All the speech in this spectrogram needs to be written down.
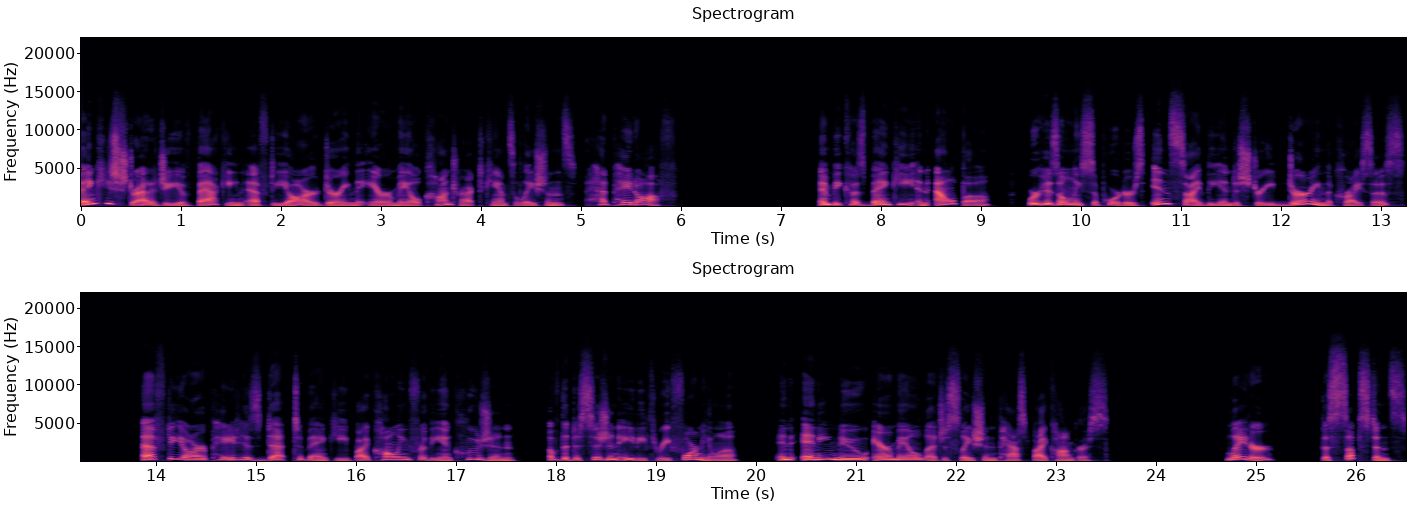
Behncke's strategy of backing FDR during the airmail contract cancellations had paid off. And because Behncke and ALPA were his only supporters inside the industry during the crisis, FDR paid his debt to Behncke by calling for the inclusion of the Decision 83 formula in any new airmail legislation passed by Congress. Later, the substance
